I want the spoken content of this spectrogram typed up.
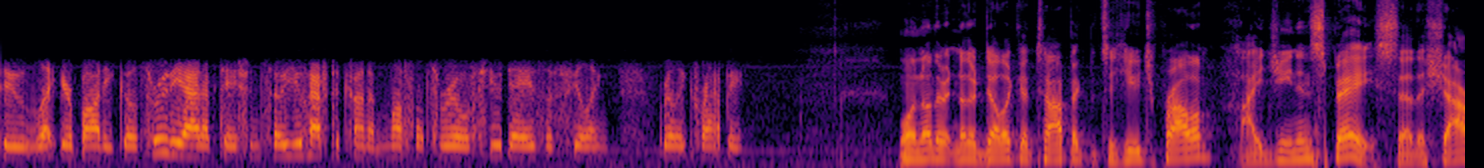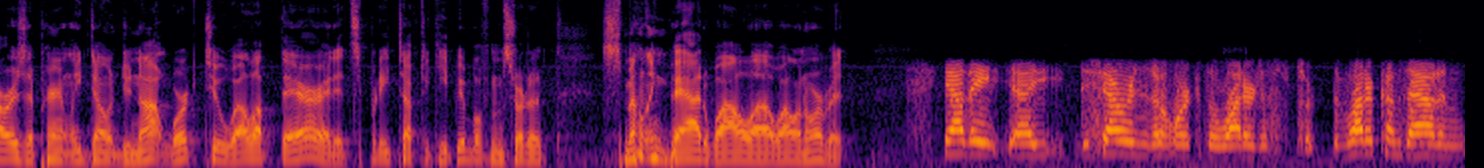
to let your body go through the adaptation. So you have to kind of muscle through a few days of feeling really crappy. Well, another another delicate topic that's a huge problem: hygiene in space. Uh, the showers apparently don't do not work too well up there, and it's pretty tough to keep people from sort of smelling bad while uh, while in orbit. Yeah, they uh, the showers don't work. The water just sort the water comes out and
